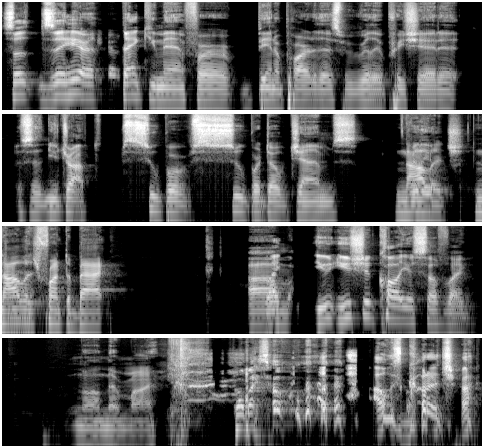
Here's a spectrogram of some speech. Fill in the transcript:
So Zahir, thank you, man, for being a part of this. We really appreciate it. So you dropped super, super dope gems. Knowledge, knowledge, front to back. Um, Like you, you should call yourself like. No, never mind. call myself. I was gonna try to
